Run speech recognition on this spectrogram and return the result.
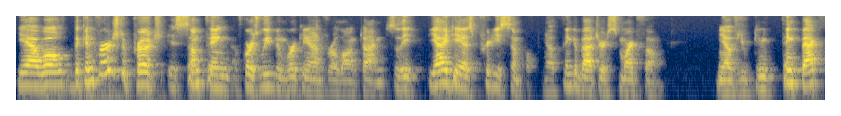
Yeah, well, the converged approach is something, of course, we've been working on for a long time. So the, the idea is pretty simple. You know, think about your smartphone. You know, if you can think back,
